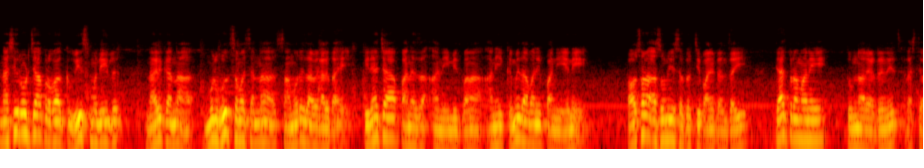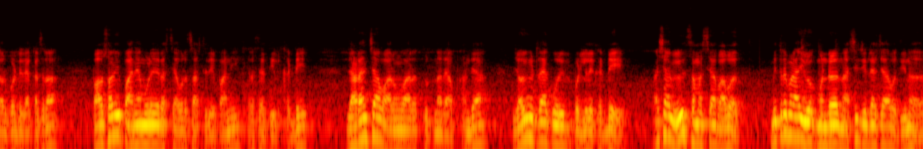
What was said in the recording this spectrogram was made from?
नाशिक रोडच्या प्रभाग वीसमधील नागरिकांना मूलभूत समस्यांना सामोरे जावे लागत आहे. पिण्याच्या पाण्याचा अनियमितपणा आणि कमी दाबाने पाणी येणे पावसाळा असूनही सततची पाणी टंचाई त्याचप्रमाणे तुंबणाऱ्या ड्रेनेज रस्त्यावर पडलेला कचरा पावसाळी पाण्यामुळे रस्त्यावर साचलेले पाणी रस्त्यातील खड्डे झाडांच्या वारंवार तुटणाऱ्या फांद्या जॉगिंग ट्रॅकवरील पडलेले खड्डे अशा विविध समस्याबाबत मित्रमेळा युवक मंडळ नाशिक जिल्ह्याच्या वतीनं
